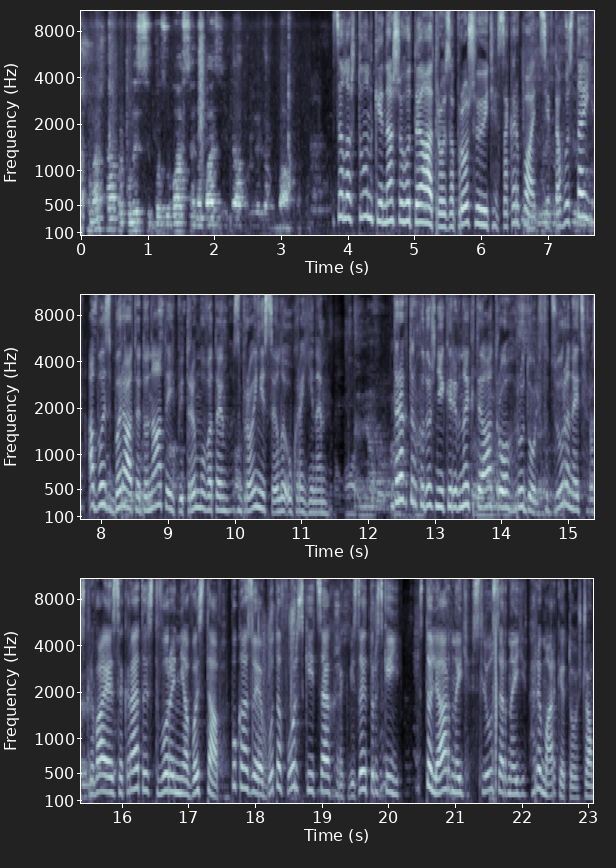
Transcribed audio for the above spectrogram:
Що наш театр колись базувався на базі театру Баха. За лаштунки нашого театру запрошують закарпатців та гостей, аби збирати донати і підтримувати Збройні Сили України. Директор художній керівник театру Рудольф Дзуринець розкриває секрети створення вистав, показує бутафорський цех, реквізиторський, столярний, слюсарний, гримарки тощо.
